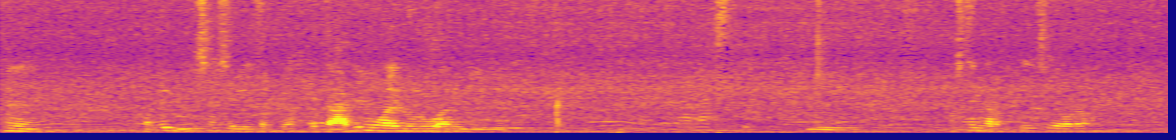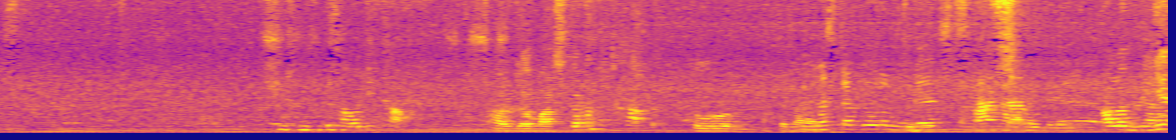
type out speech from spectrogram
Hmm. tapi bisa sih dicegah kita aja mulai duluan gini Hmm. pasti ngerti sih orang. Saudi Cup. Harga masker turun apa naik. masker turun udah setengah Standar udah. Kalau belinya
